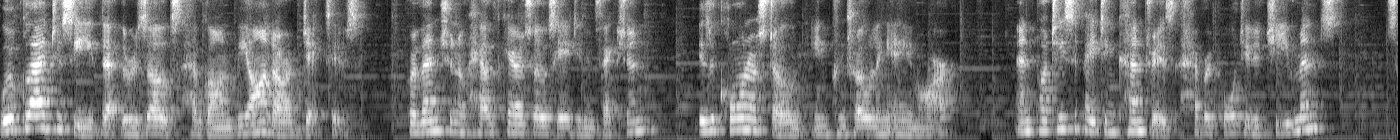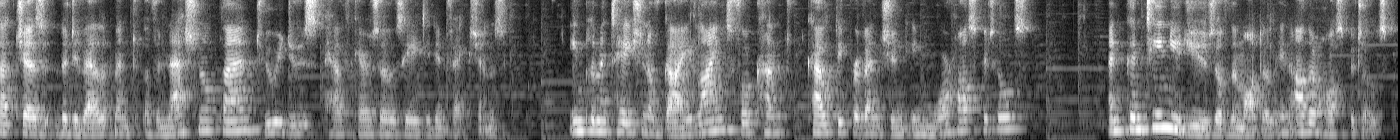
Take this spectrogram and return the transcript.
We're glad to see that the results have gone beyond our objectives. Prevention of healthcare-associated infection is a cornerstone in controlling AMR, and participating countries have reported achievements such as the development of a national plan to reduce healthcare-associated infections, implementation of guidelines for CAUTI prevention in more hospitals, and continued use of the model in other hospitals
